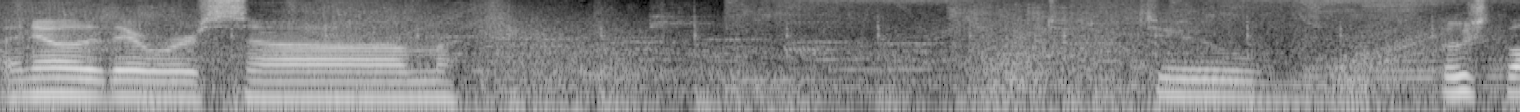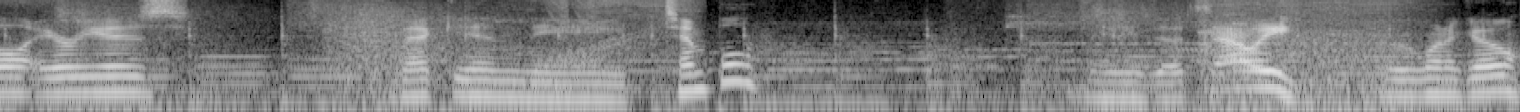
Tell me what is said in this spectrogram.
I know that there were some two boost ball areas back in the temple. Maybe that's owie where we want to go.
